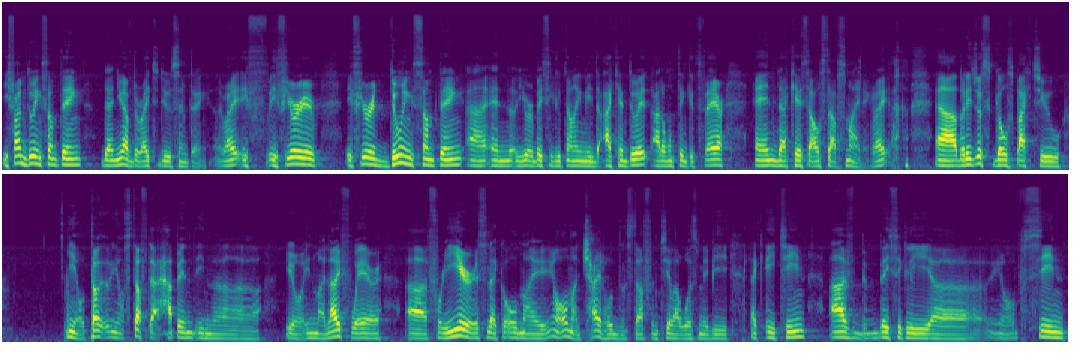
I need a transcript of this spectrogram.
if I'm doing something, then you have the right to do the same thing, right? If if you're if you're doing something uh, and you're basically telling me that I can't do it, I don't think it's fair. And in that case, I'll stop smiling, right? Uh, but it just goes back to you know, th- you know, stuff that happened in, uh, you know, in my life where uh, for years, like all my, you know, all my childhood and stuff until I was maybe like 18, I've basically, uh, you know, seen,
